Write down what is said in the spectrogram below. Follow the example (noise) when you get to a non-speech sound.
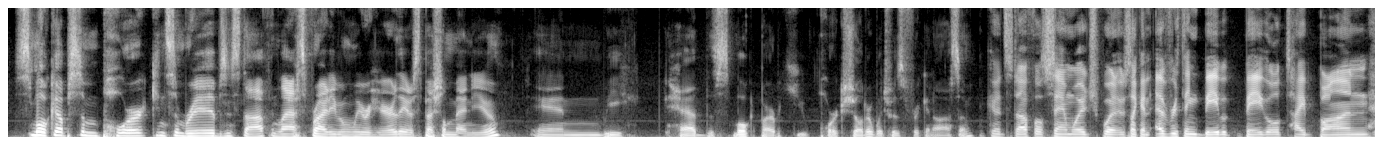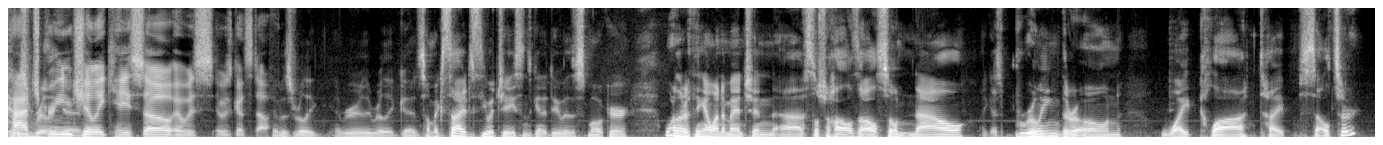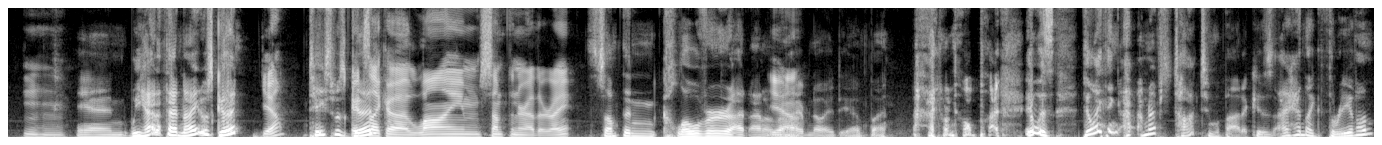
smoke up some pork and some ribs and stuff. And last Friday when we were here, they had a special menu, and we had the smoked barbecue pork shoulder, which was freaking awesome. Good stuff. Little sandwich. but it was like an everything bagel, bagel type bun, hatch really green good. chili queso. It was it was good stuff. It was really, really, really good. So I'm excited to see what Jason's going to do with the smoker. One other thing I want to mention: uh, Social Hall is also now, I guess, brewing their own White Claw type seltzer, hmm and we had it that night. It was good. Yeah. Taste was good. It's like a lime something or other, right? something clover. I, I don't know. I have no idea, but (laughs) I don't know. But it was the only thing. I, I'm gonna have to talk to him about it because I had like three of them,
